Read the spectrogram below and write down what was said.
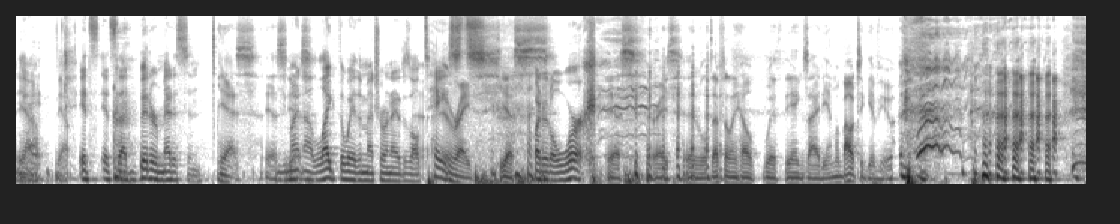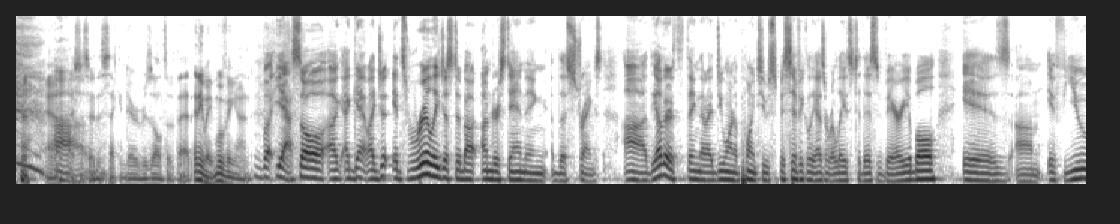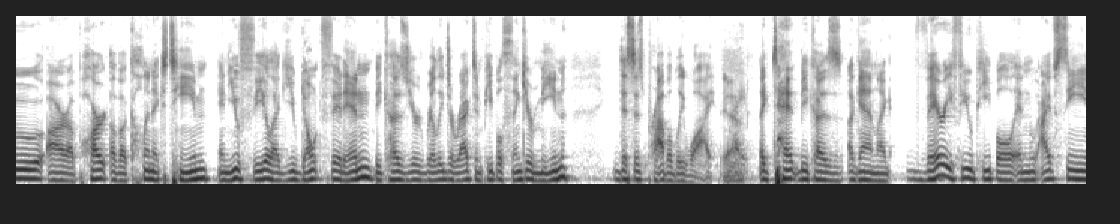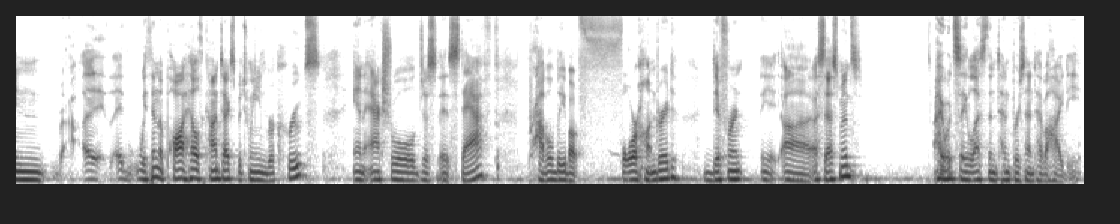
Yeah. Right. Yeah. It's it's that bitter medicine. Yes, yes. You might not like the way the metronidazole tastes, Right. Yes. But it'll work. yes. Right. It will definitely help with the anxiety I'm about to give you. yeah, I should say the secondary result of that. Anyway, moving on. But yeah, so uh, again, like ju- it's really just about understanding the strengths. Uh, the other thing that I do want to point to specifically as it relates to this variable is um, if you are a part of a clinic's team and you feel like you don't fit in because you're really direct and people think you're mean, this is probably why. Yeah. Right. Like ten because again, like very few people, and I've seen within the paw health context between recruits and actual just uh, staff, probably about four hundred different uh, assessments. I would say less than 10% have a high D.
